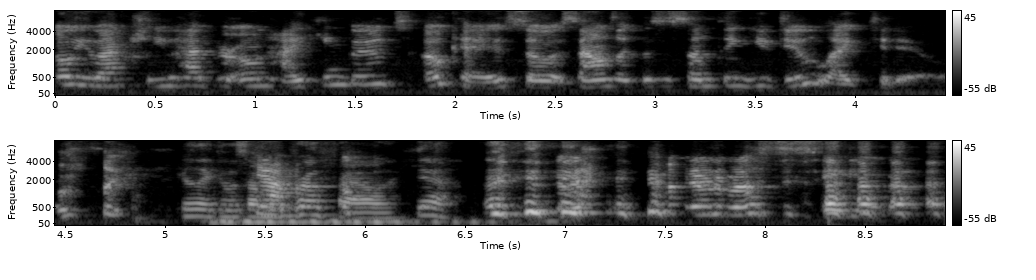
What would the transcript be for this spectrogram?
oh, you actually you have your own hiking boots? Okay, so it sounds like this is something you do like to do. like, you're like it was on Yeah. my profile. Yeah. I don't know what else to say to you about it.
